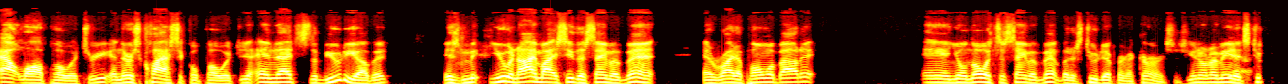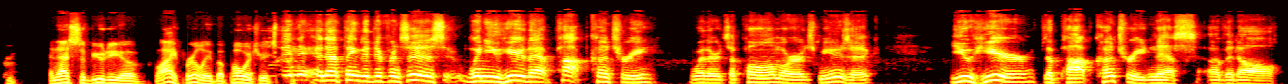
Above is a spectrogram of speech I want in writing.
outlaw poetry, and there's classical poetry, and that's the beauty of it. Is me, you and I might see the same event and write a poem about it, and you'll know it's the same event, but it's two different occurrences. You know what I mean? It's two, and that's the beauty of life, really. But poetry, And, and I think the difference is when you hear that pop country, whether it's a poem or it's music, you hear the pop countryness of it all.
